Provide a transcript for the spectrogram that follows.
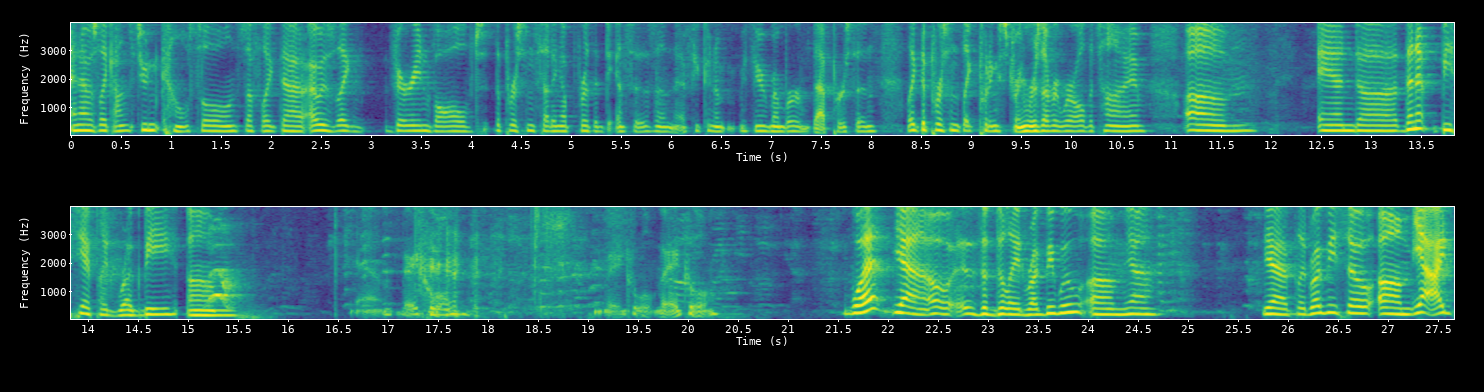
and I was like on student council and stuff like that. I was like very involved. The person setting up for the dances, and if you can, if you remember that person, like the person's like putting streamers everywhere all the time. Um, and uh, then at BC, I played rugby. Um, yeah, very cool. very cool. Very cool. What? Yeah. Oh, it's a delayed rugby woo. Um, yeah. Yeah, I played rugby. So um, yeah, I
